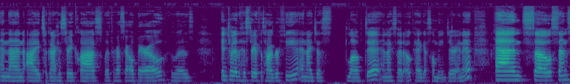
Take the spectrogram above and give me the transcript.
And then I took an art history class with Professor Alberro, who was intro to the history of photography, and I just loved it. And I said, okay, I guess I'll major in it. And so since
